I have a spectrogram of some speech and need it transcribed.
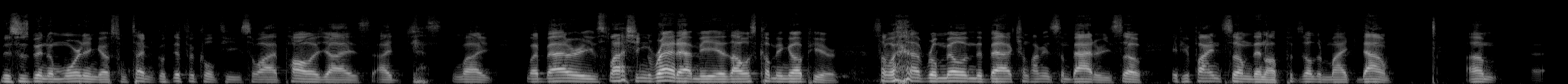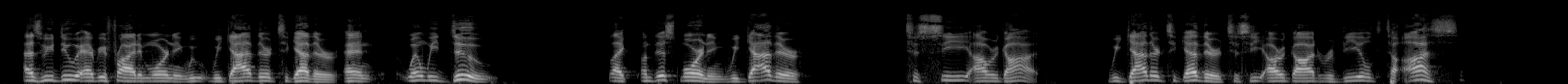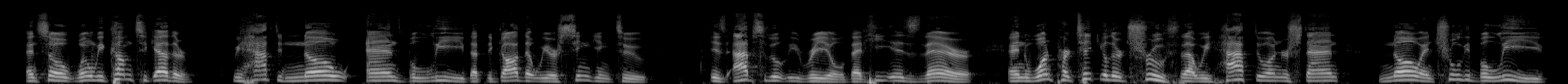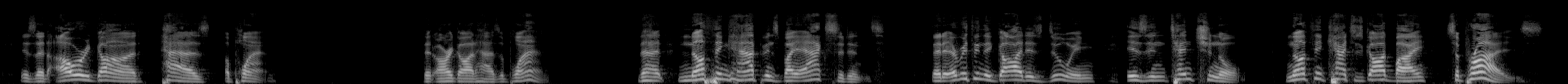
This has been a morning of some technical difficulties, so I apologize. I just my my battery was flashing red at me as I was coming up here. So I have Romel in the back trying to find some batteries. So if you find some, then I'll put the other mic down. Um, as we do every Friday morning, we, we gather together, and when we do, like on this morning, we gather to see our God we gather together to see our God revealed to us. And so when we come together, we have to know and believe that the God that we are singing to is absolutely real, that He is there. And one particular truth that we have to understand, know, and truly believe is that our God has a plan. That our God has a plan. That nothing happens by accident that everything that God is doing is intentional. Nothing catches God by surprise.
